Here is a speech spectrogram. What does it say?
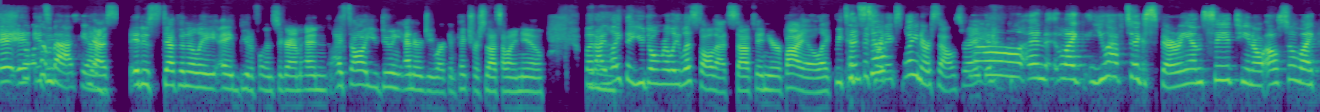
it will come back. Yeah. Yes, it is definitely a beautiful Instagram. And I saw you doing energy work in pictures, so that's how I knew. But yeah. I like that you don't really list all that stuff in your bio. Like we tend it's to still, try to explain ourselves, right? No, and like you have to experience it. You know, also like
